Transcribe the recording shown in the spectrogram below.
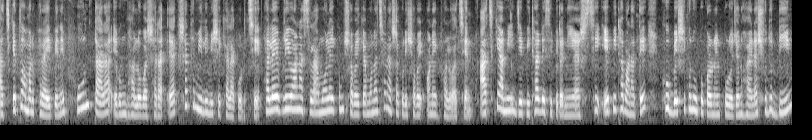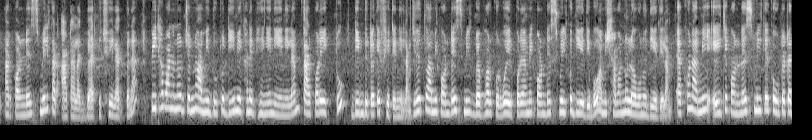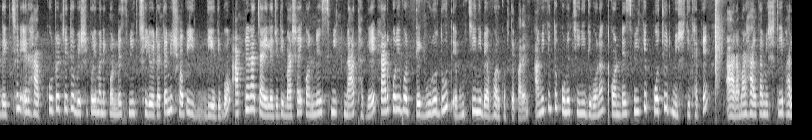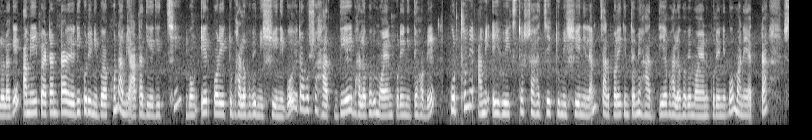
আজকে তো আমার ফ্রাই প্যানে ফুল, তারা এবং ভালোবাসারা একসাথে মিলেমিশে খেলা করছে। হ্যালো এভরিওয়ান, আসসালামু আলাইকুম। সবাই কেমন আছেন? আশা করি সবাই অনেক ভালো আছেন। আজকে আমি যে পিঠার রেসিপিটা নিয়ে আসছি, এ পিঠা বানাতে খুব বেশি কোনো উপকরণের প্রয়োজন হয় না। শুধু ডিম আর কনডেন্স মিল্ক আর আটা লাগবে, আর কিছুই লাগবে না। পিঠা বানানোর জন্য আমি দুটো ডিম এখানে ভেঙে নিয়ে নিলাম, তারপরে একটু ডিম দুটাকে ফেটে নিলাম। যেহেতু আমি কনডেন্স মিল্ক ব্যবহার করব, এরপরে আমি কনডেন্স মিল্কও দিয়ে দিব, আমি সামান্য লবণও দিয়ে দিলাম। এখন আমি এই যে কনডেন্স মিল্কের কৌটাটা দেখছেন, এর হাফ কৌটার চাইতেও বেশি পরিমাণে কনডেন্স মিল্ক ছিল, এটাতে আমি সবই দিয়ে দিব। আপনারা চাইলে যদি বাসায় কনডেন্স মিল্ক না থাকে, তার পরিবর্তে গুঁড়ো দুধ এবং চিনি ব্যবহার করতে পারেন। আমি কিন্তু কোনো চিনি দিব না কনডেন্স মিল্কে প্রচুর মিষ্টি থাকে। আর আমার হালকা মিষ্টি ভালো লাগে। আমি এই প্যাটার্নটা রেডি করে নিব এখন। আমি আটা দিয়ে দিচ্ছি এবং এরপরে একটু ভালোভাবে মিশিয়ে নিব। এটা অবশ্য হাত দিয়েই ভালোভাবে ময়ান করে নিতে হবে। প্রথমে আমি এই হুইক্সটার সাহায্যে একটু মিশিয়ে নিলাম। তারপরে কিন্তু আমি হাত দিয়ে ভালোভাবে ময়ান করে নেব। মানে একটা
